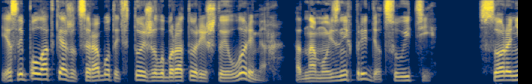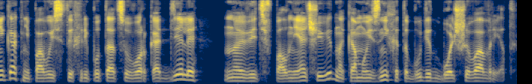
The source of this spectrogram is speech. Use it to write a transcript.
Если Пол откажется работать в той же лаборатории, что и Лоример, одному из них придется уйти. Ссора никак не повысит их репутацию в орг-отделе, но ведь вполне очевидно, кому из них это будет больше во вред.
